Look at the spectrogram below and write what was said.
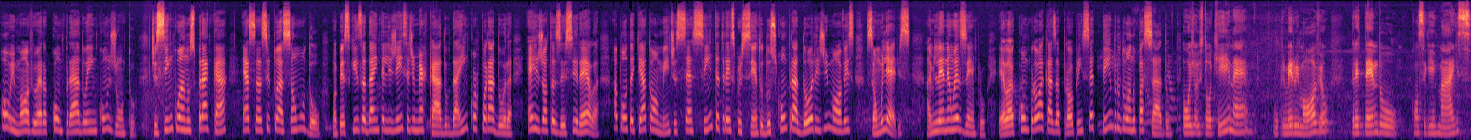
ou o imóvel era comprado em conjunto. De cinco anos para cá, essa situação mudou. Uma pesquisa da inteligência de mercado da incorporadora RJZ Cirela aponta que atualmente 63% dos compradores de imóveis são mulheres. A Milena é um exemplo. Ela comprou a casa própria em setembro do ano passado. Hoje eu estou aqui, né? O primeiro imóvel, pretendo conseguir mais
